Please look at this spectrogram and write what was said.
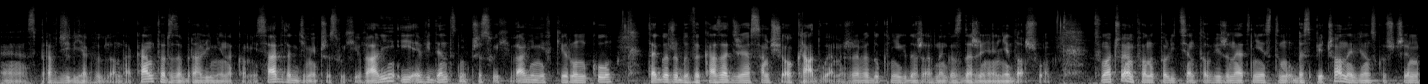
E, sprawdzili, jak wygląda kantor, zabrali mnie na komisariat, gdzie mnie przesłuchiwali i ewidentnie przesłuchiwali mnie w kierunku tego, żeby wykazać, że ja sam się okradłem, że według nich do żadnego zdarzenia nie doszło. Tłumaczyłem panu policjantowi, że nawet nie jestem ubezpieczony, w związku z czym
